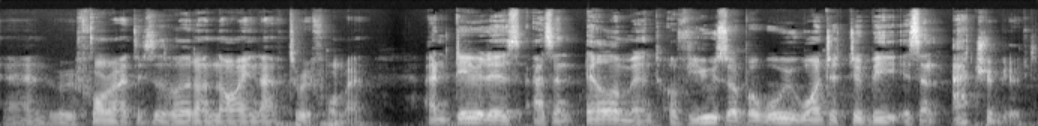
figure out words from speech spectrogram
and reformat. This is a little annoying, I have to reformat. And there it is as an element of user, but what we want it to be is an attribute.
